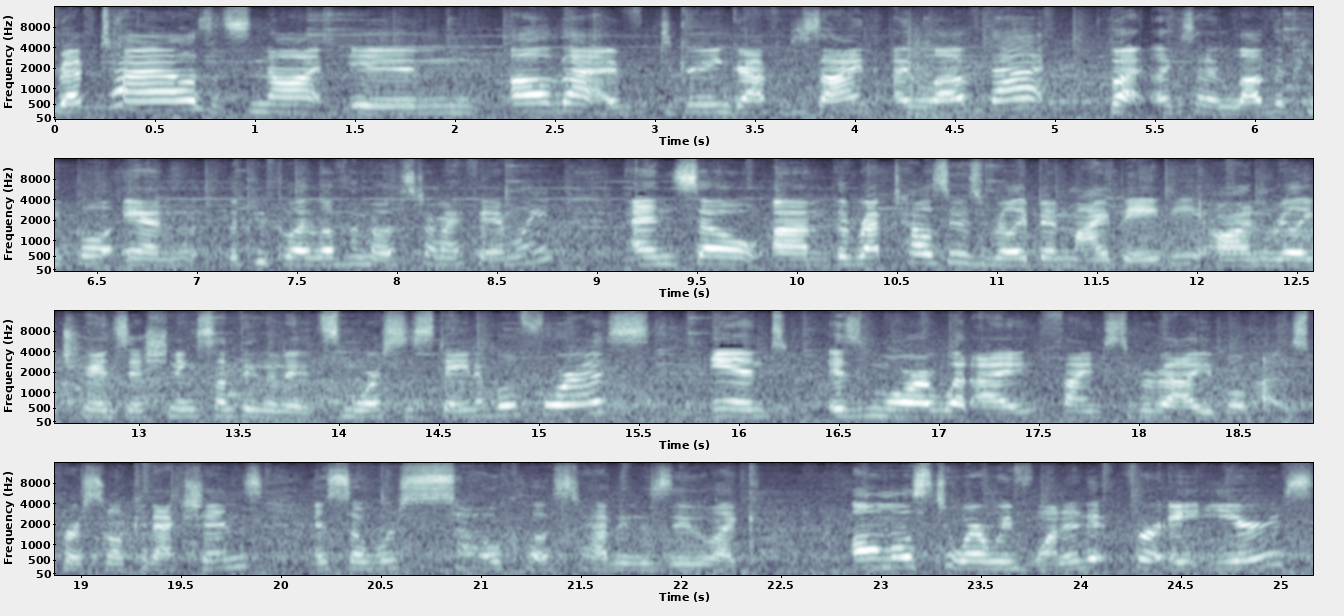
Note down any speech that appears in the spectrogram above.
reptiles. It's not in all that. I have a degree in graphic design. I love that. But like I said, I love the people, and the people I love the most are my family. And so um, the reptile zoo has really been my baby on really transitioning something that it's more sustainable for us and is more what I find super valuable those personal connections. And so we're so close to having the zoo like almost to where we've wanted it for eight years.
